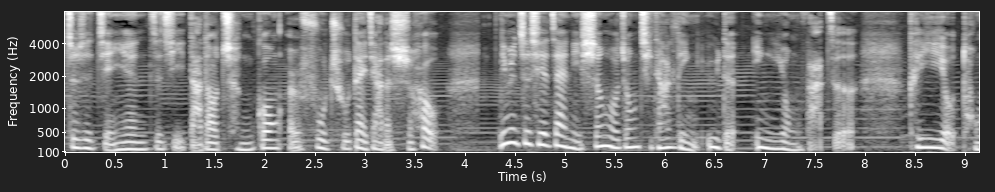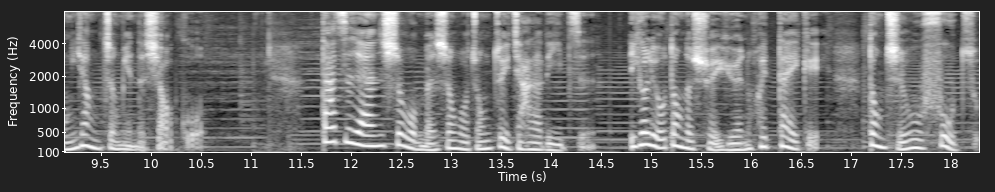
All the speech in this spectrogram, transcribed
这是检验自己达到成功而付出代价的时候，因为这些在你生活中其他领域的应用法则，可以有同样正面的效果。大自然是我们生活中最佳的例子。一个流动的水源会带给动植物富足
